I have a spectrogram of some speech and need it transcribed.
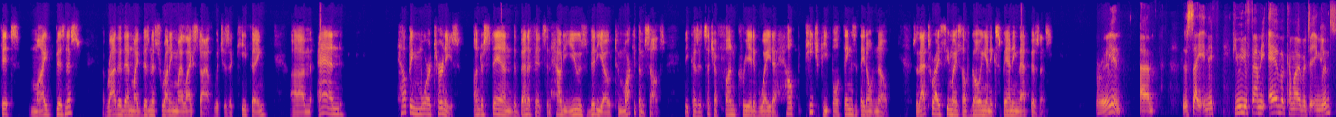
fits my business rather than my business running my lifestyle, which is a key thing. Um, and helping more attorneys understand the benefits and how to use video to market themselves because it's such a fun, creative way to help teach people things that they don't know. So that's where I see myself going and expanding that business. Brilliant. Um, I say, and if, if you or your family ever come over to England,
